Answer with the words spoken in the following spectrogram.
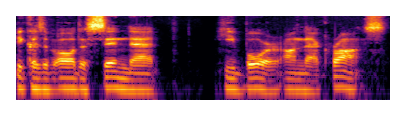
because of all the sin that he bore on that cross.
